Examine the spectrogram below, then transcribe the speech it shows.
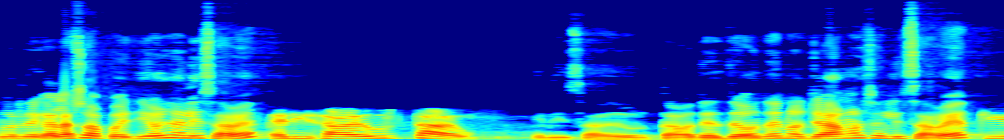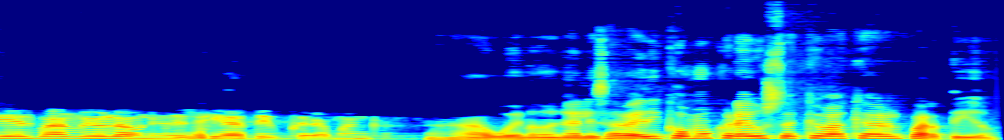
¿Nos regala su apellido, doña Elizabeth? Elizabeth Hurtado. Elizabeth Hurtado. ¿Desde dónde nos llamas, Elizabeth? Aquí del barrio de la Universidad de Bucaramanga. Ajá, bueno, doña Elizabeth, ¿y cómo cree usted que va a quedar el partido?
